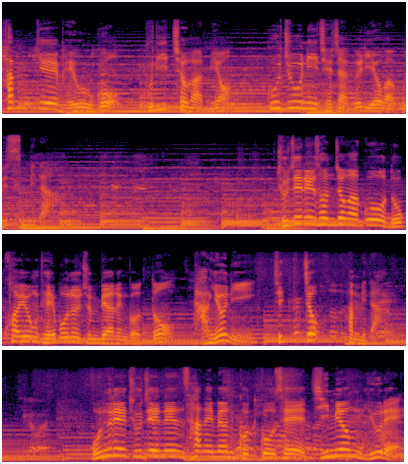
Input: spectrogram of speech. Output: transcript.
함께 배우고 부딪혀가며 꾸준히 제작을 이어가고 있습니다. 주제를 선정하고 녹화용 대본을 준비하는 것도 당연히 직접 합니다. 오늘의 주제는 산해면 곳곳의 지명 유래.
